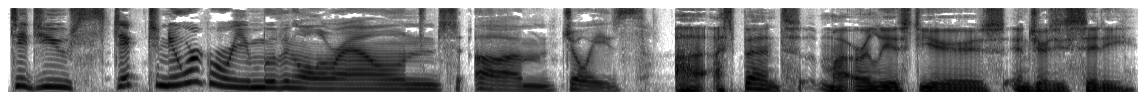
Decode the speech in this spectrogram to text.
did you stick to Newark, or were you moving all around um, Joy's? Uh, I spent my earliest years in Jersey City,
